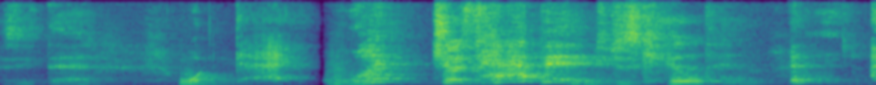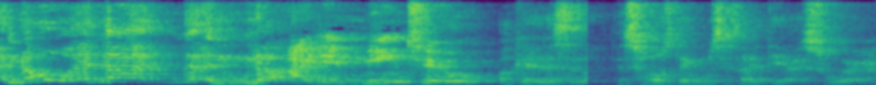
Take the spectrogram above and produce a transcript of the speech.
Is he dead? What? What just happened? You just killed him. Uh, no, uh, not, uh, no, I didn't mean to. Okay, listen. This whole thing was his idea, I swear.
